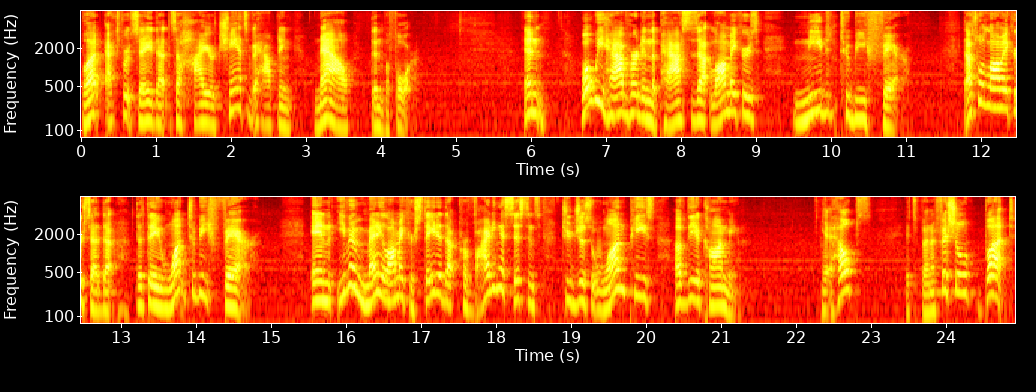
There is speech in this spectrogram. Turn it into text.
but experts say that's a higher chance of it happening now than before. And what we have heard in the past is that lawmakers need to be fair. That's what lawmakers said that that they want to be fair. And even many lawmakers stated that providing assistance to just one piece of the economy it helps, it's beneficial, but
